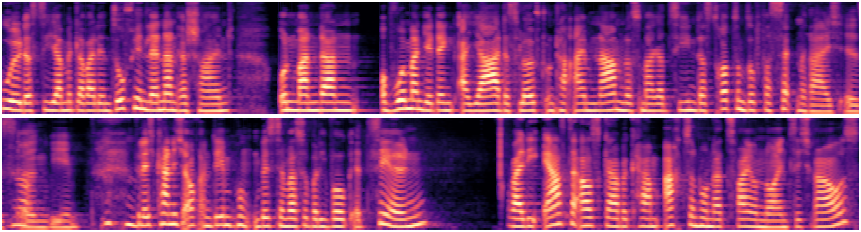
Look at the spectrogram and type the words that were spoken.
cool, dass die ja mittlerweile in so vielen Ländern erscheint und man dann, obwohl man ja denkt, ah ja, das läuft unter einem Namen, das Magazin, das trotzdem so facettenreich ist irgendwie. Vielleicht kann ich auch an dem Punkt ein bisschen was über die Vogue erzählen weil die erste Ausgabe kam 1892 raus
